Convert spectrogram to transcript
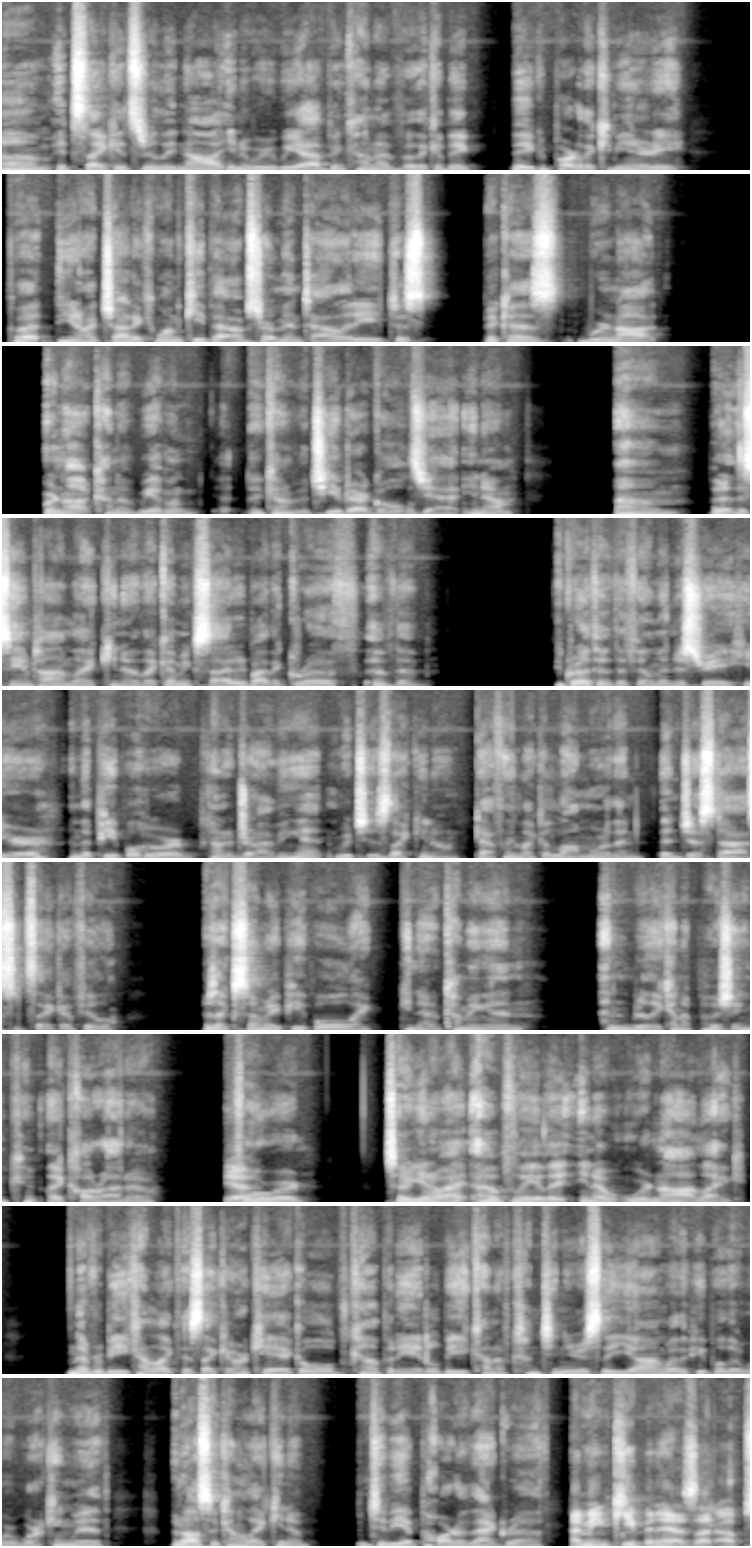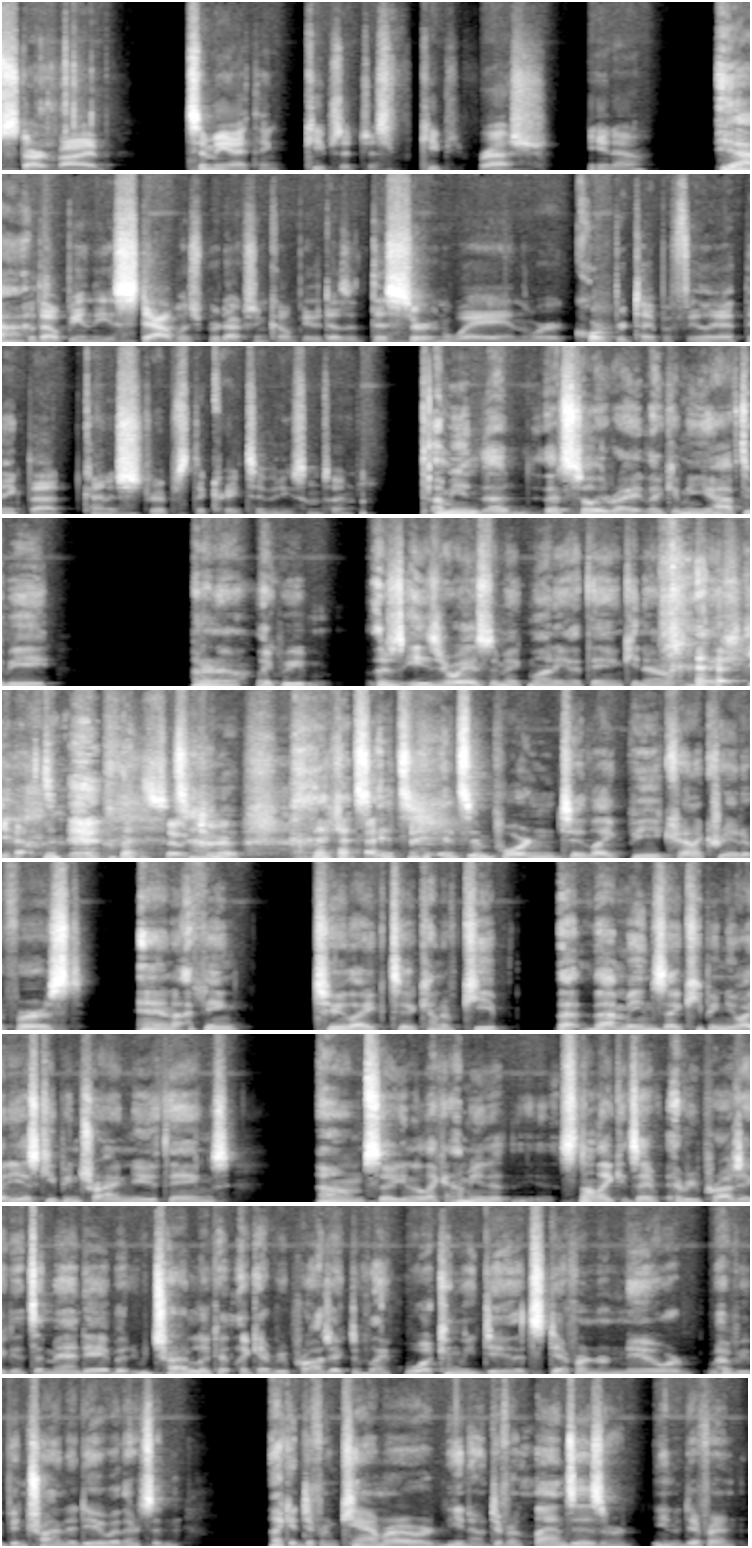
um, it's like it's really not. You know, we we have been kind of like a big big part of the community, but you know, I try to want to keep that upstart mentality just because we're not we're not kind of we haven't kind of achieved our goals yet. You know um, but at the same time, like, you know, like I'm excited by the growth of the, the growth of the film industry here and the people who are kind of driving it, which is like, you know, definitely like a lot more than, than just us. It's like, I feel there's like so many people like, you know, coming in and really kind of pushing like Colorado yeah. forward. So, you know, I hopefully, you know, we're not like, never be kind of like this like archaic old company. It'll be kind of continuously young by the people that we're working with, but also kind of like, you know, to be a part of that growth. I mean, keeping it as that upstart vibe to me, I think keeps it just keeps you fresh, you know? Yeah. Without being the established production company that does it this certain way and we're a corporate type of feeling. I think that kind of strips the creativity sometimes. I mean, that, that's totally right. Like, I mean, you have to be, I don't know, like we, there's easier ways to make money. I think you know. Like, yeah, that's so, so true. like it's it's it's important to like be kind of creative first, and I think too like to kind of keep that that means like keeping new ideas, keeping trying new things. Um, so you know, like I mean, it's not like it's every project it's a mandate, but we try to look at like every project of like what can we do that's different or new, or have we been trying to do, whether it's in like a different camera or you know different lenses or you know different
